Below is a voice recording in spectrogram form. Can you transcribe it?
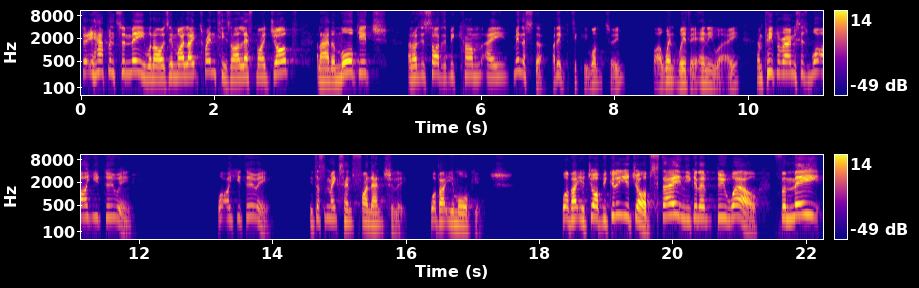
That it happened to me when I was in my late 20s and I left my job and I had a mortgage and I decided to become a minister. I didn't particularly want to, but I went with it anyway. And people around me says, "What are you doing? What are you doing? It doesn't make sense financially. What about your mortgage? What about your job? You're good at your job. Stay and you're going to do well." For me,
